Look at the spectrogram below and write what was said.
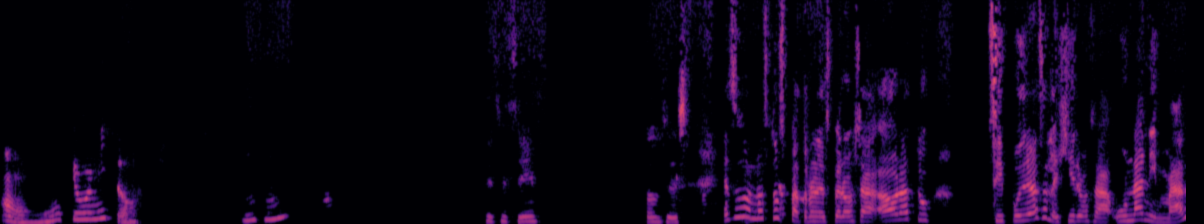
Oh, qué bonito. Sí, sí, sí. Entonces, esos son nuestros patrones, pero, o sea, ahora tú, si pudieras elegir, o sea, un animal,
